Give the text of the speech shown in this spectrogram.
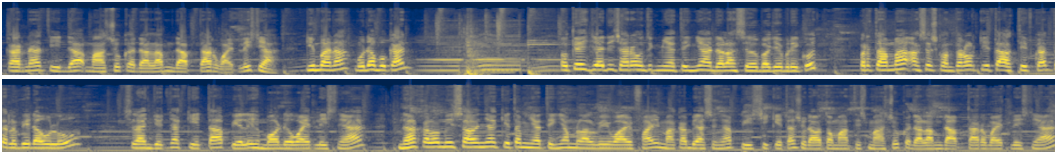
karena tidak masuk ke dalam daftar whitelist ya. Gimana? Mudah bukan? Oke, jadi cara untuk menyetingnya adalah sebagai berikut. Pertama, akses kontrol kita aktifkan terlebih dahulu. Selanjutnya kita pilih mode whitelistnya. Nah, kalau misalnya kita menyetingnya melalui WiFi, maka biasanya PC kita sudah otomatis masuk ke dalam daftar whitelistnya.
